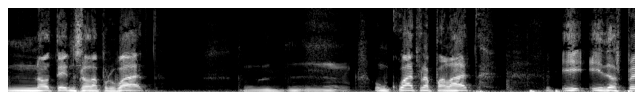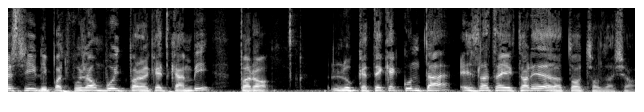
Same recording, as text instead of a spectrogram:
no tens l'aprovat, un 4 pelat, i, i després sí, li pots posar un 8 per aquest canvi, però el que té que comptar és la trajectòria de tots els d'això.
